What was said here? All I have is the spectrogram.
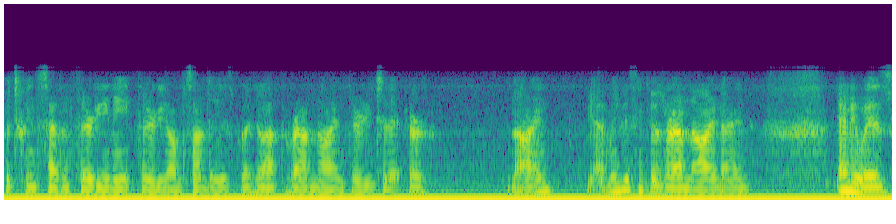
between 7.30 and 8.30 on Sundays, but I got up around 9.30 today, or 9? Yeah, maybe I think it was around 9, 9. Anyways,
